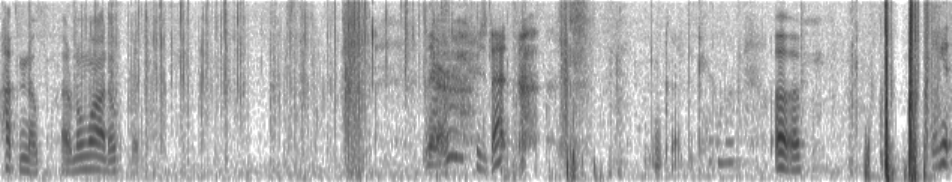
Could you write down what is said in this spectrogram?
Have to know. I don't know why though, but there is that. Grab the camera. Uh, dang it.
